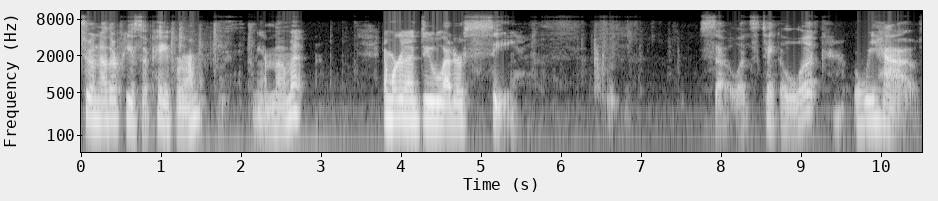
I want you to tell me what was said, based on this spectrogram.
to another piece of paper. Give me a moment. And we're going to do letter C. So let's take a look. We have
